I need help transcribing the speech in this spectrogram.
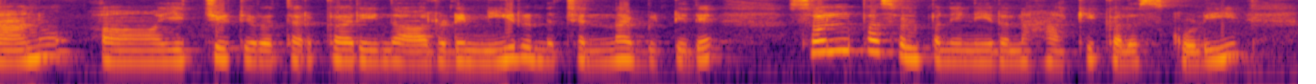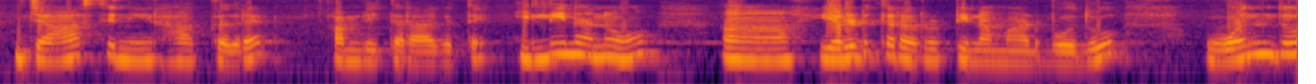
ನಾನು ಹೆಚ್ಚಿಟ್ಟಿರೋ ತರಕಾರಿಯಿಂದ ಆಲ್ರೆಡಿ ನೀರನ್ನು ಚೆನ್ನಾಗಿ ಬಿಟ್ಟಿದೆ. ಸ್ವಲ್ಪ ಸ್ವಲ್ಪನೇ ನೀರನ್ನು ಹಾಕಿ ಕಲಿಸ್ಕೊಡಿ. ಜಾಸ್ತಿ ನೀರು ಹಾಕಿದ್ರೆ ಅಂಬ್ಲಿ ಥರ ಆಗುತ್ತೆ. ಇಲ್ಲಿ ನಾನು ಎರಡು ಥರ ರೊಟ್ಟಿನ ಮಾಡ್ಬೋದು. ಒಂದು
